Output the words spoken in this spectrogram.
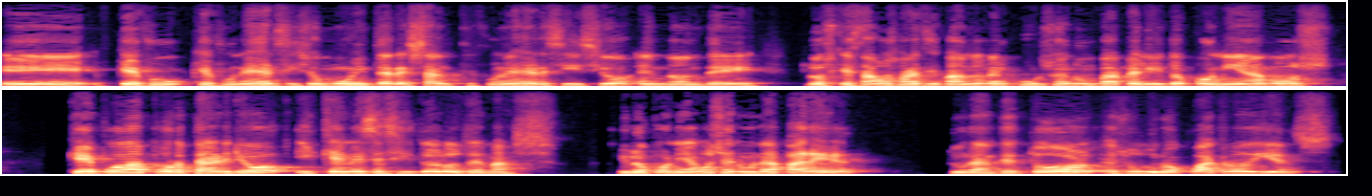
eh, que, fue, que fue un ejercicio muy interesante. Fue un ejercicio en donde los que estamos participando en el curso en un papelito poníamos qué puedo aportar yo y qué necesito de los demás. Y lo poníamos en una pared durante todo, eso duró cuatro días.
